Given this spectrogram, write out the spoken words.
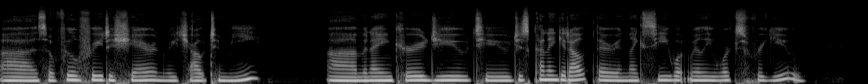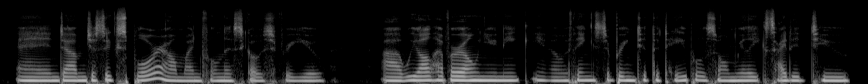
Uh, so, feel free to share and reach out to me. Um, and I encourage you to just kind of get out there and like see what really works for you and um, just explore how mindfulness goes for you. Uh, we all have our own unique, you know, things to bring to the table. So I'm really excited to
